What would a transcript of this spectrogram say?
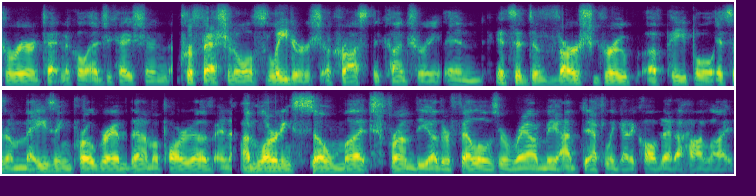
career and technical education professionals, leaders across the country. And it's a diverse group of people. It's an amazing program that I'm a part of. And I'm learning so much from the other fellows around me. I've definitely got to call that a highlight.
